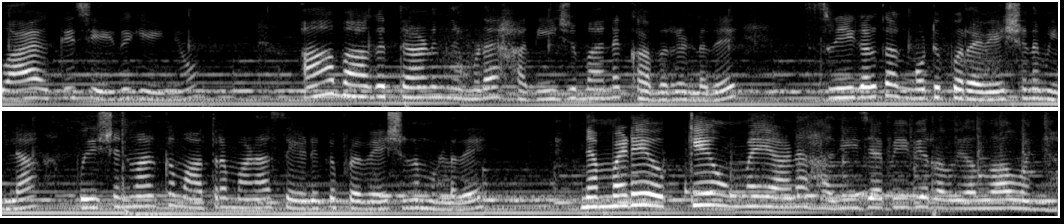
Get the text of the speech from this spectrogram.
ദുആയൊക്കെ ചെയ്തു കഴിഞ്ഞു. ആ ഭാഗത്താണ് നമ്മുടെ ഹദീജുമാന്റെ ഖബറുള്ളത്. സ്ത്രീകൾക്ക് അങ്ങോട്ട് പ്രവേശനമില്ല. പുരുഷന്മാർക്ക് മാത്രമാണ് ആ സൈഡിലേക്ക് പ്രവേശനമുള്ളത്. നമ്മുടെ ഒക്കെ ഉമ്മയാണ് ഹദീജ ബീവി റളിയല്ലാഹു അൻഹ.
